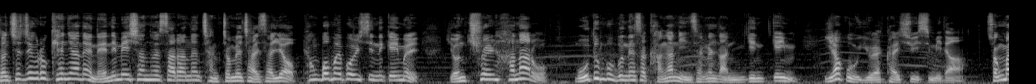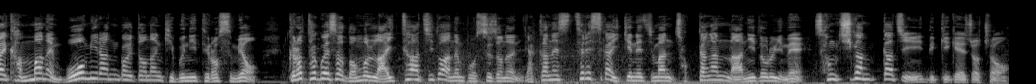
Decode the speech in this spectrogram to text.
전체적으로 케나는 애니메이션 회사라는 장점을 잘 살려 평범해 보일 수 있는 게임을 연출 하나로 모든 부분에서 강한 인상을 남긴 게임이라고 요약할 수 있습니다. 정말 간만에 모험이라는 걸 떠난 기분이 들었으며 그렇다고 해서 너무 라이트하지도 않은 보스전은 약간의 스트레스가 있긴 했지만 적당한 난이도로 인해 성취감까지 느끼게 해줬죠.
